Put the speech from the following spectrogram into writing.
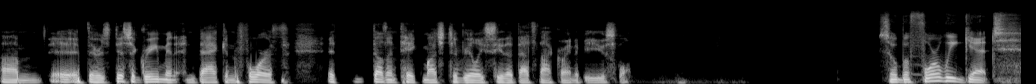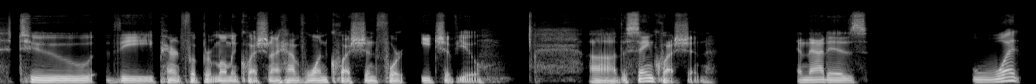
Um, if there's disagreement and back and forth, it doesn't take much to really see that that's not going to be useful. So, before we get to the parent footprint moment question, I have one question for each of you. Uh, the same question, and that is what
